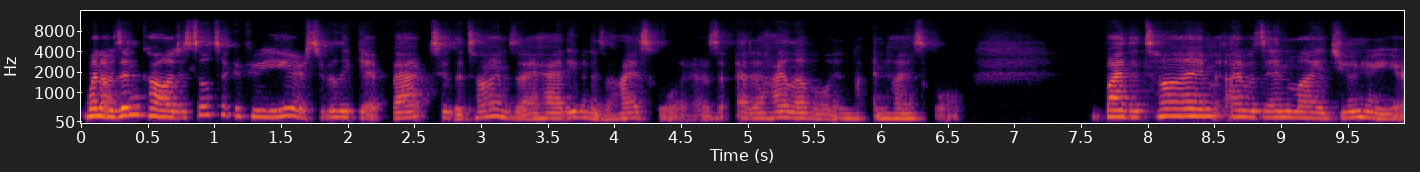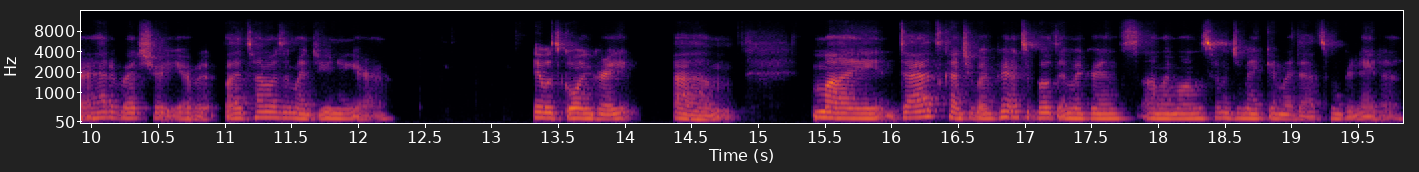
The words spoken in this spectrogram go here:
When I was in college, it still took a few years to really get back to the times that I had even as a high schooler. I was at a high level in, in high school. By the time I was in my junior year, I had a redshirt year, but by the time I was in my junior year, it was going great. Um, my dad's country, my parents are both immigrants. Uh, my mom is from Jamaica, my dad's from Grenada.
